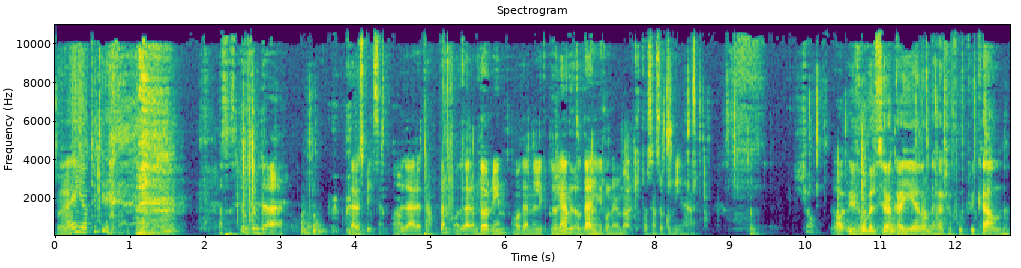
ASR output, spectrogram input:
Nej, jag tycker... Alltså, spisen där. Där är spisen. Och det där är trappen. Och det där är en dörr in. Och den är lite på glänt. Och där inifrån är det mörkt. Och sen så kommer ni in här. Ja, vi får väl söka igenom det här så fort vi kan.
